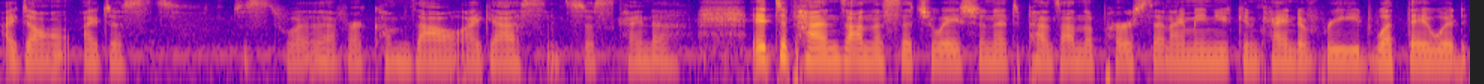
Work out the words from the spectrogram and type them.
I don't. I just, just whatever comes out. I guess it's just kind of. It depends on the situation. It depends on the person. I mean, you can kind of read what they would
